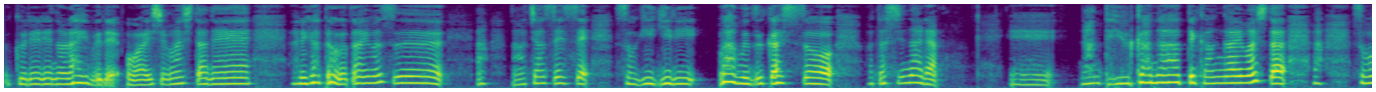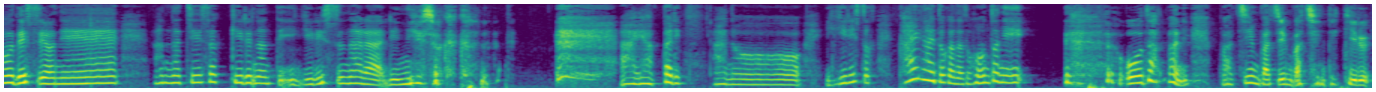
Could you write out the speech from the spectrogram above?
ウクレレのライブでお会いしましたね。ありがとうございます。あ、なおちゃん先生、そぎ切りは難しそう。私なら、えー、なんて言うかなって考えました。あ、そうですよね。あんな小さく切るなんてイギリスなら離乳食かなって。あやっぱり、あのー、イギリスとか海外とかだと本当に 大雑把にバチンバチンバチンって切る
